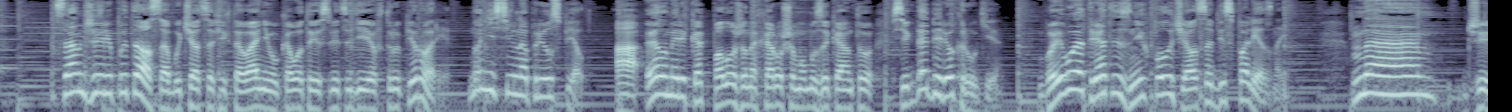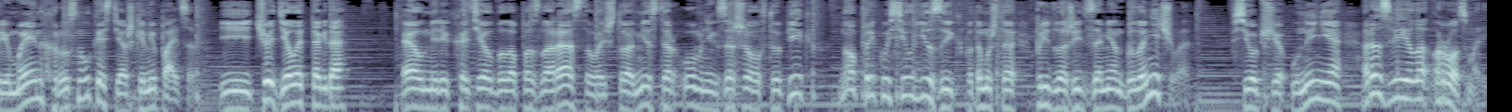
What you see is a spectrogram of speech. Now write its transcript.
Сам Джерри пытался обучаться фехтованию у кого-то из лицедеев в трупе Рори, но не сильно преуспел. А Элмери, как положено хорошему музыканту, всегда берег руки. Боевой отряд из них получался бесполезный. «Да...» — Джерри Мэйн хрустнул костяшками пальцев. «И что делать тогда?» Элмерик хотел было позлорадствовать, что мистер Умник зашел в тупик, но прикусил язык, потому что предложить взамен было нечего. Всеобщее уныние развеяло Розмари.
